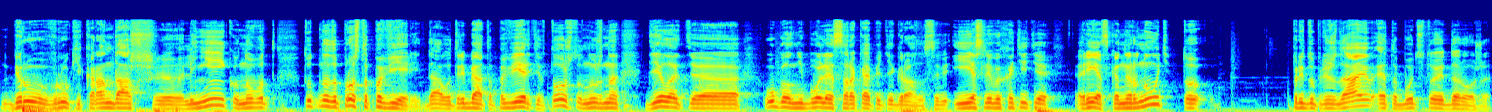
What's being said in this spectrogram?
беру в руки карандаш, э, линейку, но вот тут надо просто поверить, да, вот ребята, поверьте в то, что нужно делать э, угол не более 45 градусов, и если вы хотите резко нырнуть, то предупреждаю, это будет стоить дороже.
